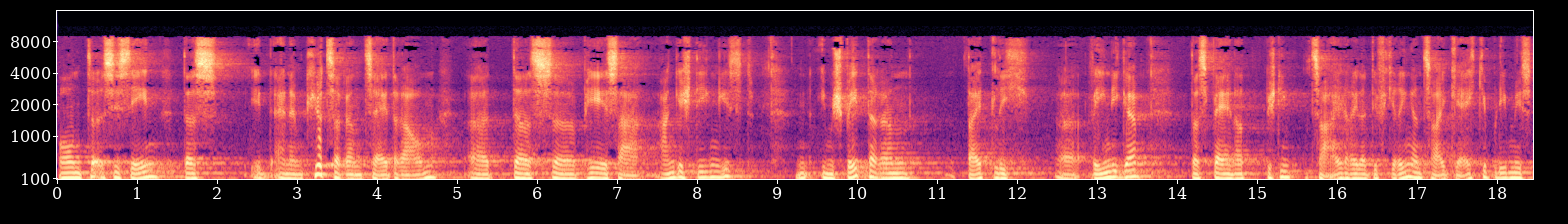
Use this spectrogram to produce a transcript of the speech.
Und äh, Sie sehen, dass in einem kürzeren Zeitraum äh, das PSA angestiegen ist, im späteren deutlich weniger, dass bei einer bestimmten Zahl, relativ geringen Zahl gleich geblieben ist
